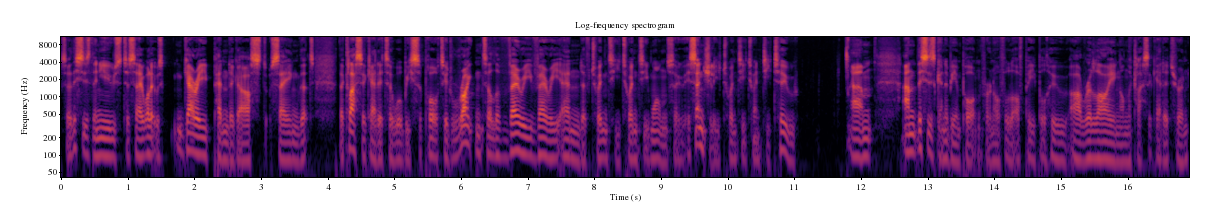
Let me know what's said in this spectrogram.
So this is the news to say, well, it was Gary Pendergast saying that the classic editor will be supported right until the very, very end of 2021. So essentially 2022. Um, and this is going to be important for an awful lot of people who are relying on the classic editor and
